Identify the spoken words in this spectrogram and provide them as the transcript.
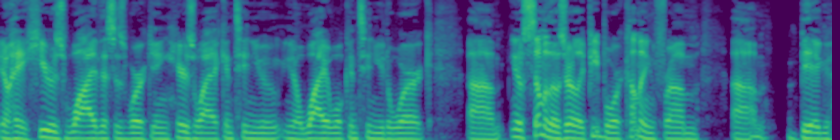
you know, hey, here's why this is working. Here's why I continue, you know, why it will continue to work. Um, you know, some of those early people were coming from um, big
